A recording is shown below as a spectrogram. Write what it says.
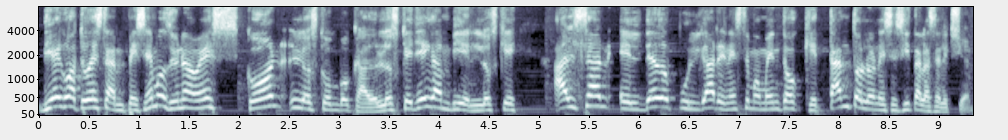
Diego, a empecemos de una vez con los convocados, los que llegan bien, los que alzan el dedo pulgar en este momento que tanto lo necesita la selección.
